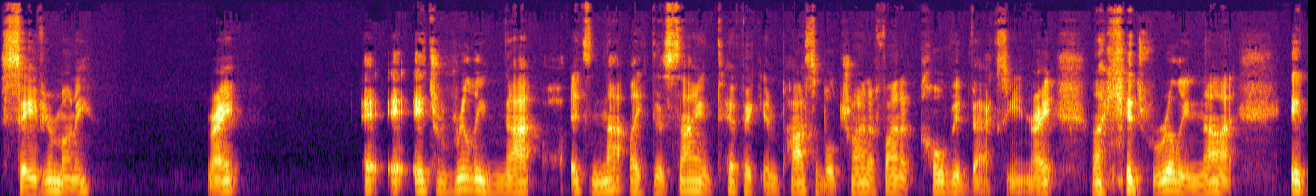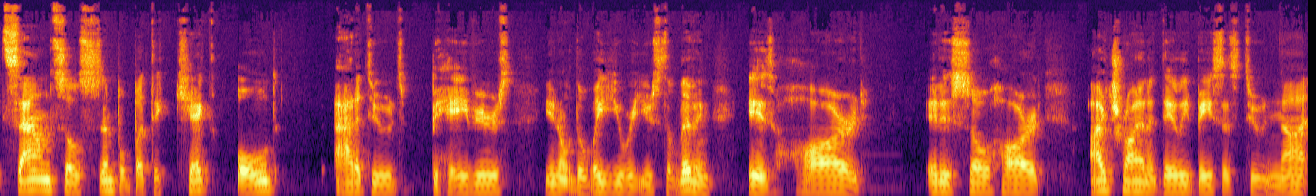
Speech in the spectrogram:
Save your money, right? It, it, it's really not it's not like the scientific impossible trying to find a covid vaccine right like it's really not it sounds so simple but to kick old attitudes behaviors you know the way you were used to living is hard it is so hard I try on a daily basis to not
